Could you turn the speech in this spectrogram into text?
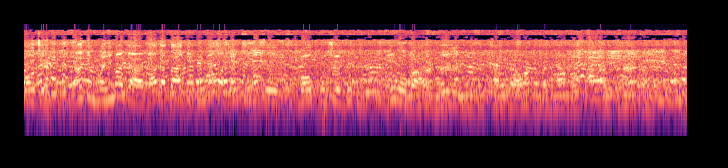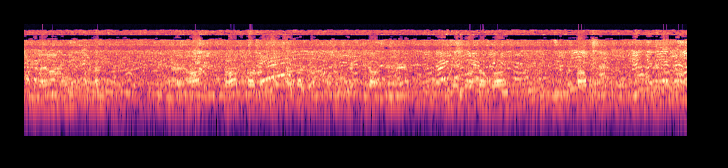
पहुँचे यहाँ की महिमा क्या है? कहा जाता है कि कुआँ का जल पीने से बहुत कुछ दुख दूर होता है। संत बाबा का महिमा बहुत अनंत है महिमा बहुत अनंत है। साफ़ काटल इच्छा काटल सब व्यक्ति आते हैं कोई चीज़ काटा हुआ उनकी पूरे प्रताप से सब ठीक होते जाता है।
